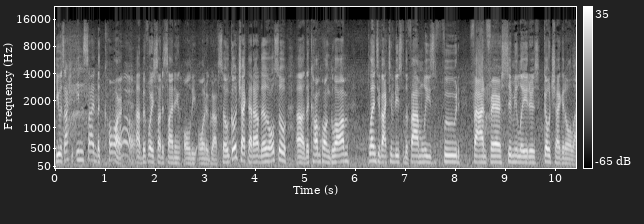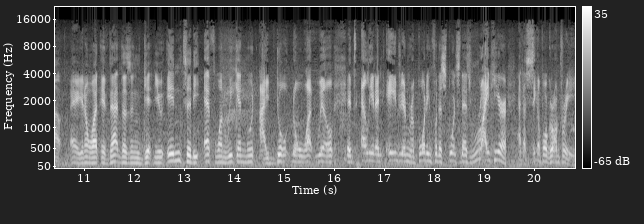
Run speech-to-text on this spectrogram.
He was actually inside the car Oh. uh, before he started signing all the autographs. So go check that out. There's also uh, the Compound Glom. Plenty of activities for the families, food, fanfare, simulators. Go check it all out. Hey, you know what? If that doesn't get you into the F1 weekend mood, I don't know what will. It's Elliott and Adrian reporting for the Sports Desk right here at the Singapore Grand Prix.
